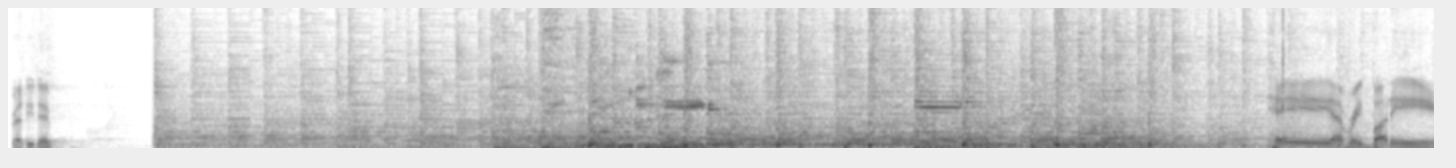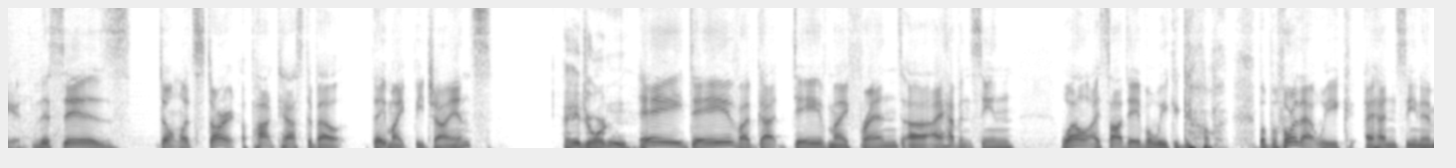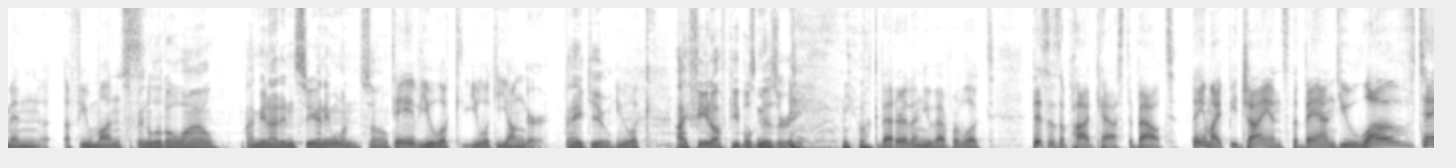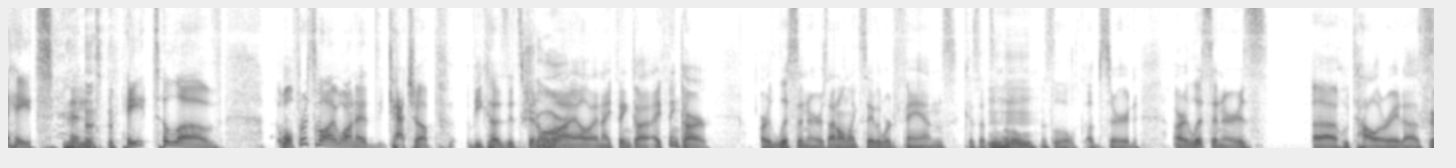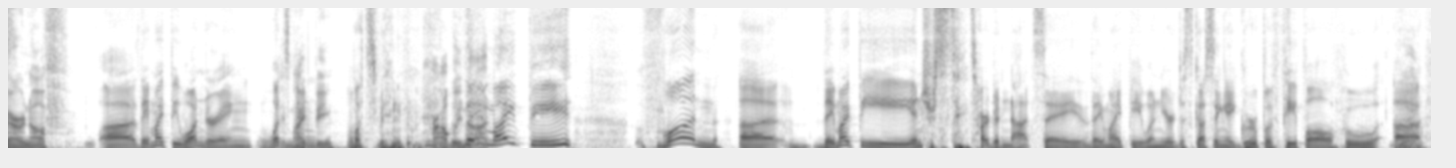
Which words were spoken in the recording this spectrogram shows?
Ready, Dave? Hey, everybody. This is Don't Let's Start, a podcast about They Might Be Giants. Hey, Jordan. Hey, Dave. I've got Dave, my friend. Uh, I haven't seen, well, I saw Dave a week ago, but before that week, I hadn't seen him in a few months. It's Been a little while. I mean, I didn't see anyone, so Dave, you look you look younger. thank you. You look I feed off people's misery. you look better than you've ever looked. This is a podcast about They Might Be Giants, the band you love to hate and hate to love. Well, first of all, I want to catch up because it's been a while, and I think uh, I think our our listeners. I don't like to say the word fans because that's a little that's a little absurd. Our listeners uh, who tolerate us, Fair enough. uh, they might be wondering what's They might been- be. what's been Probably they not. might be fun. Uh, they might be interesting. It's hard to not say they might be when you're discussing a group of people who uh, Yeah.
